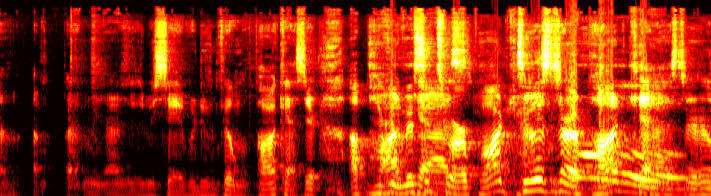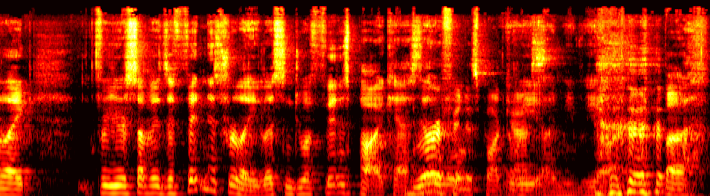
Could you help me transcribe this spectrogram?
a, I mean as we say we're doing film podcast here a podcast can listen to our podcast. to listen to our Whoa. podcast or like for yourself it's a fitness related listen to a fitness podcast We are a will- fitness podcast. we- I mean we are but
